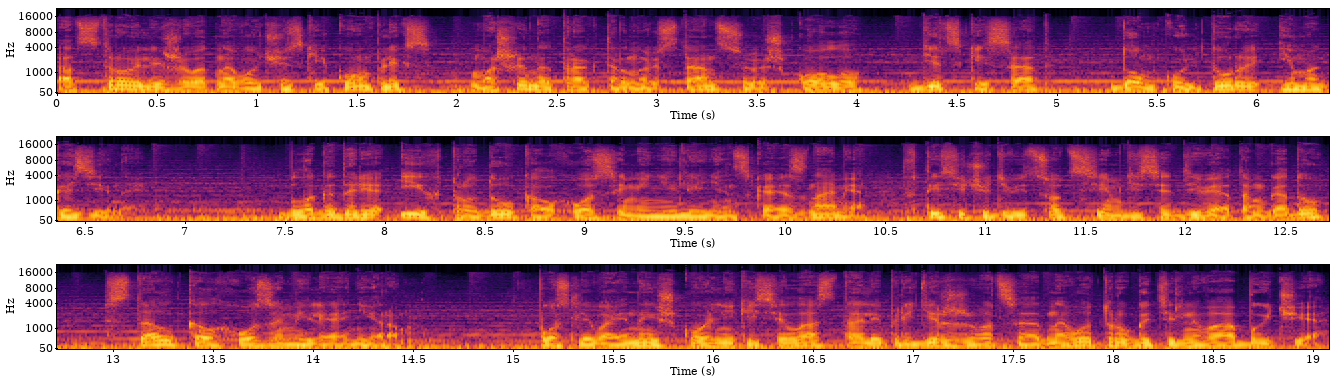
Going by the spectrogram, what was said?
Отстроили животноводческий комплекс, машино-тракторную станцию, школу, детский сад, дом культуры и магазины. Благодаря их труду колхоз имени Ленинское знамя в 1979 году стал колхозом-миллионером. После войны школьники села стали придерживаться одного трогательного обычая.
